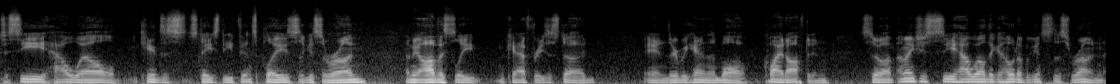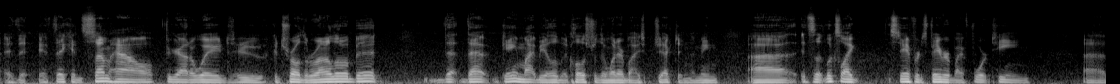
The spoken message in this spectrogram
to see how well Kansas State's defense plays against the run. I mean, obviously McCaffrey's a stud, and they're be handling the ball quite often. So I'm, I'm anxious to see how well they can hold up against this run. If they, if they can somehow figure out a way to control the run a little bit, that that game might be a little bit closer than what everybody's projecting. I mean, uh, it's, it looks like Stanford's favored by 14. Uh,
